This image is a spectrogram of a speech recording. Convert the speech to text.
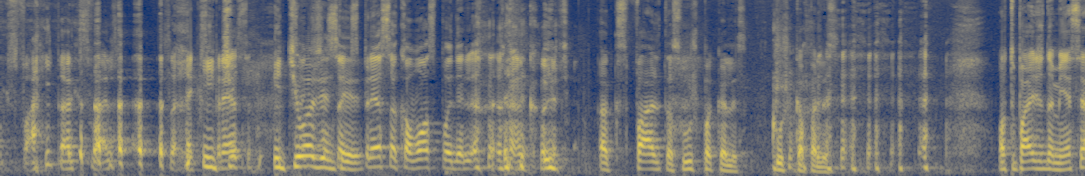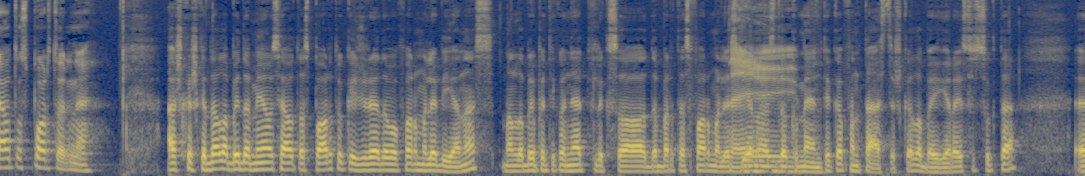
Asfaltą, asfaltą. Su Įčiu- ekspreso- įčiuožianti- Su ekspreso kavos podėliu. Asfaltas, užpakalis, užkapalis. O tu, pavyzdžiui, domiesi autosportu ar ne? Aš kažkada labai domėjausi autosportu, kai žiūrėdavau Formulę 1. Man labai patiko Netflixo dabar tas Formulės Taip. 1 dokumentika, fantastiška, labai gerai susukta. E,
